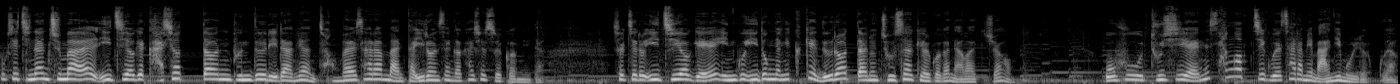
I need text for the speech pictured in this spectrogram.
혹시 지난 주말 이 지역에 가셨던 분들이라면 정말 사람 많다 이런 생각 하셨을 겁니다. 실제로 이 지역에 인구 이동량이 크게 늘었다는 조사 결과가 나왔죠. 오후 2시엔 상업지구에 사람이 많이 몰렸고요.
